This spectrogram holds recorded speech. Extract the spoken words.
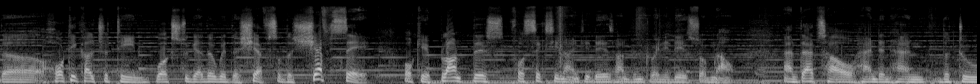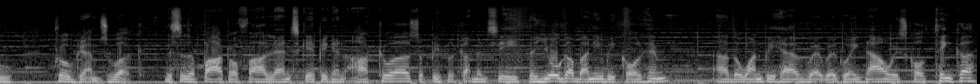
the horticulture team works together with the chef. So the chefs say, okay, plant this for 60, 90 days, 120 days from now. And that's how hand in hand the two programs work. This is a part of our landscaping and art tour, so people come and see the yoga bunny, we call him. Uh, the one we have where we're going now is called Thinker.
